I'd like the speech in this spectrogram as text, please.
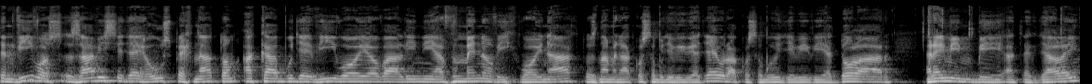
ten vývoz závisieť aj jeho úspech na tom, aká bude vývojová línia v menových vojnách, to znamená, ako sa bude vyvíjať euro, ako sa bude vyvíjať dolár, remimby a tak ďalej.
